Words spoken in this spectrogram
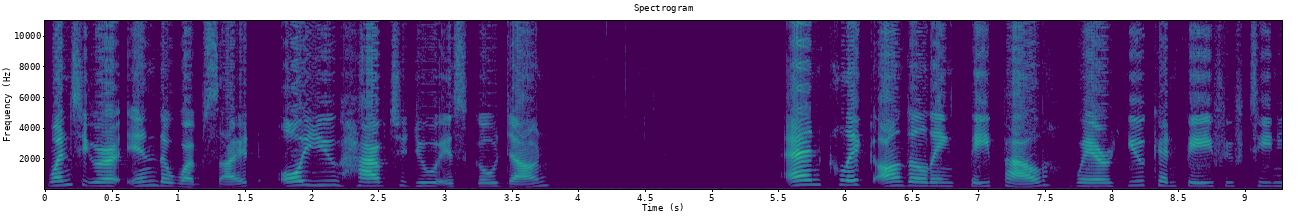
once you are in the website, all you have to do is go down and click on the link PayPal where you can pay 15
